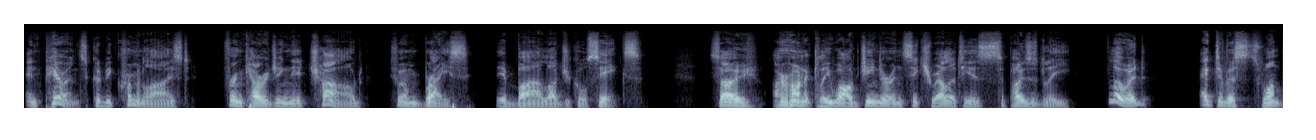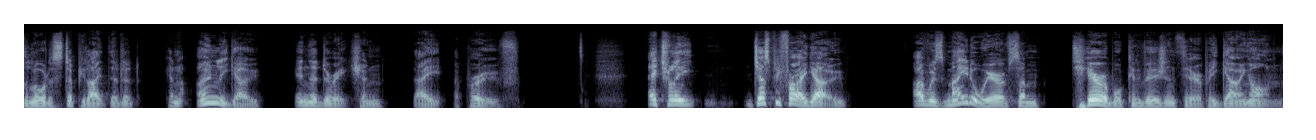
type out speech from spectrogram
and parents could be criminalised for encouraging their child to embrace their biological sex. So, ironically, while gender and sexuality is supposedly fluid, activists want the law to stipulate that it can only go in the direction they approve. Actually, just before I go, I was made aware of some terrible conversion therapy going on.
